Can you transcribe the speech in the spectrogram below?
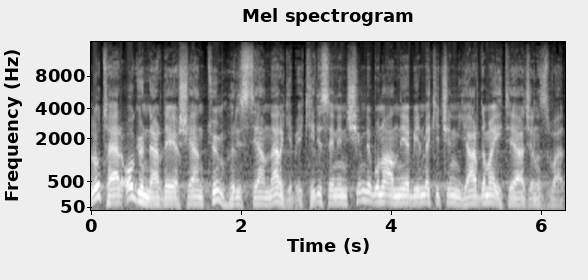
Luther o günlerde yaşayan tüm Hristiyanlar gibi kilisenin şimdi bunu anlayabilmek için yardıma ihtiyacınız var.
